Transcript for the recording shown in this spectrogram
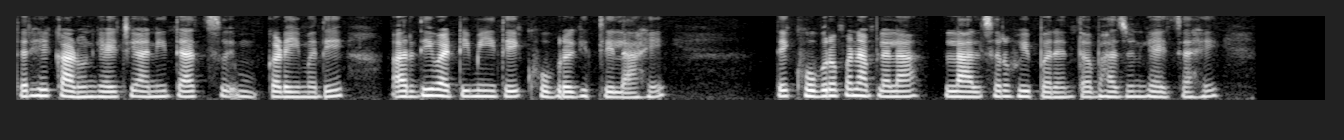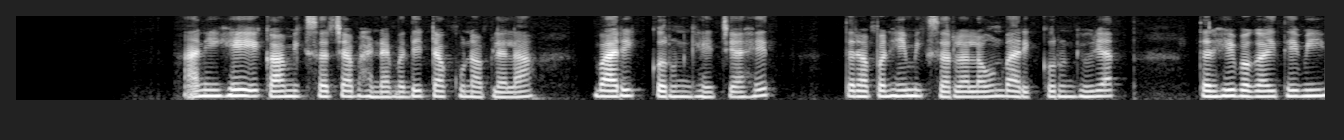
तर हे काढून घ्यायचे आणि त्याच कढईमध्ये अर्धी वाटी मी इथे खोबरं घेतलेलं आहे. ते खोबरं पण आपल्याला लालसर होईपर्यंत भाजून घ्यायचं आहे. आणि हे एका मिक्सरच्या भांड्यामध्ये टाकून आपल्याला बारीक करून घ्यायचे आहेत. तर आपण हे मिक्सरला लावून बारीक करून घेऊयात. तर हे बघा इथे मी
